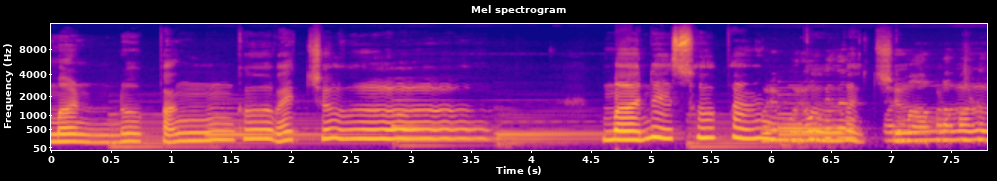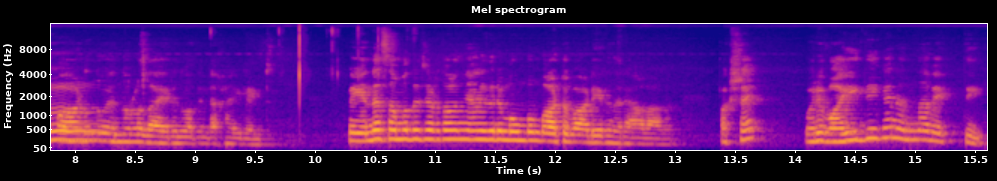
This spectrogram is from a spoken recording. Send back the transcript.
മണ്ണു പങ്കുവച്ചു. മനസ്സു പാടുന്നു എന്നുള്ളതായിരുന്നു അതിന്റെ ഹൈലൈറ്റ് ഇപ്പൊ എന്നെ സംബന്ധിച്ചിടത്തോളം ഞാൻ ഇതിനു മുമ്പും പാട്ട് പാടിയിരുന്ന ഒരാളാണ്. പക്ഷെ ഒരു വൈദികൻ എന്ന വ്യക്തി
